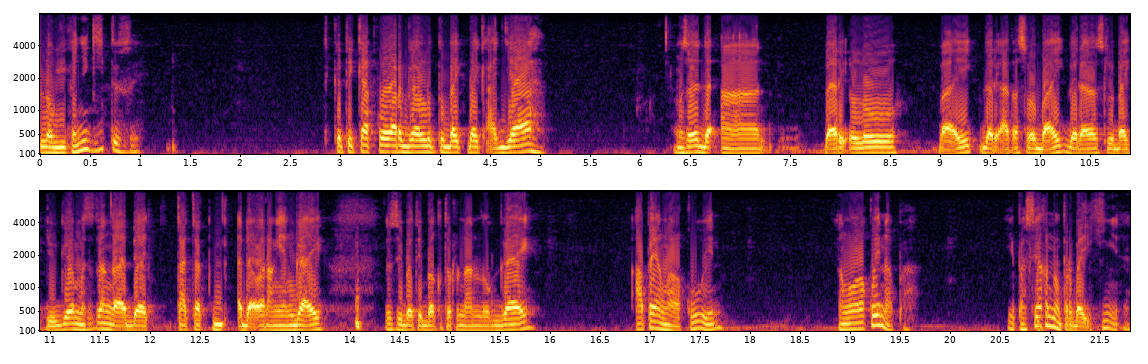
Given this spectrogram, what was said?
Logikanya gitu sih. Ketika keluarga lu tuh baik-baik aja maksudnya uh, dari lu baik dari atas lu baik dari atas lu baik juga maksudnya nggak ada cacat ada orang yang gay terus tiba-tiba keturunan lu gay apa yang lo lakuin? Yang lo lakuin apa? Ya pasti akan memperbaikinya.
